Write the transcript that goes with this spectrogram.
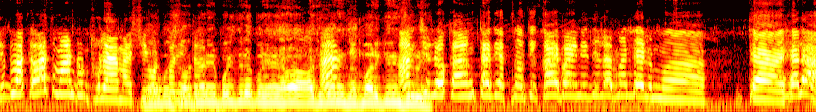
ते डोक्यावरच मांडून ठेवलाय आम्हाला नाही, पण शेवटपर्यंत. सरकारने पैसे दिले पण ह्या अधिकाऱ्यांनी झकमारी केली सगळी आमची लोक अंगठा देत नव्हती. काय बाईने दिला म्हणले त्या ह्याला?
